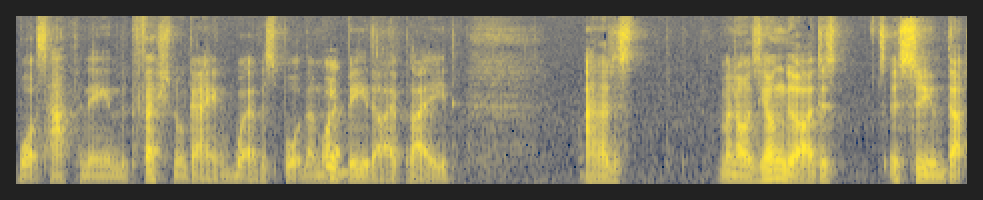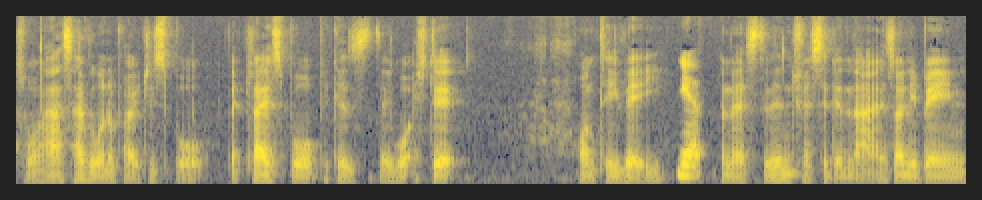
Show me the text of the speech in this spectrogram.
what's happening in the professional game, whatever sport there might yeah. be that I played. And I just, when I was younger, I just assumed that's what that's how everyone approaches sport. They play a sport because they watched it on TV. Yep. And they're still interested in that. It's only been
